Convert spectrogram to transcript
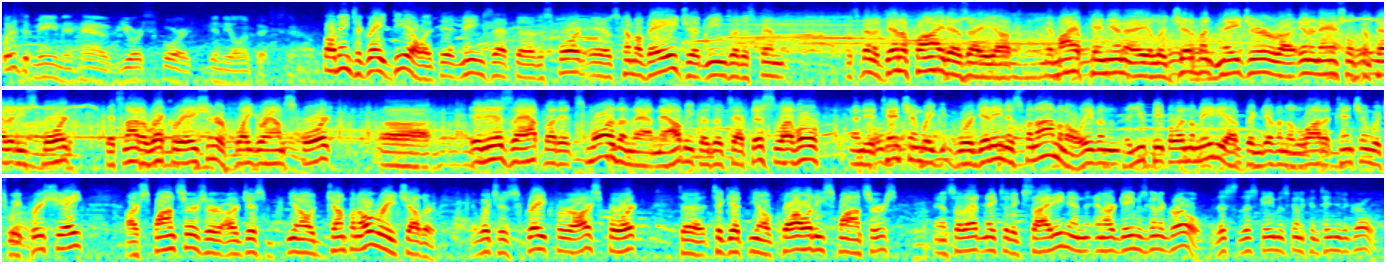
What does it mean to have your sport in the Olympics now? Well, it means a great deal. It, it means that uh, the sport has come of age. It means that it's been it's been identified as a, uh, in my opinion, a legitimate major uh, international competitive sport. It's not a recreation or playground sport. Uh, it is that, but it's more than that now because it's at this level, and the attention we, we're getting is phenomenal. Even you people in the media have been given a lot of attention, which we appreciate. Our sponsors are, are just, you know, jumping over each other, which is great for our sport to, to get, you know, quality sponsors. And so that makes it exciting, and, and our game is going to grow. This, this game is going to continue to grow.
